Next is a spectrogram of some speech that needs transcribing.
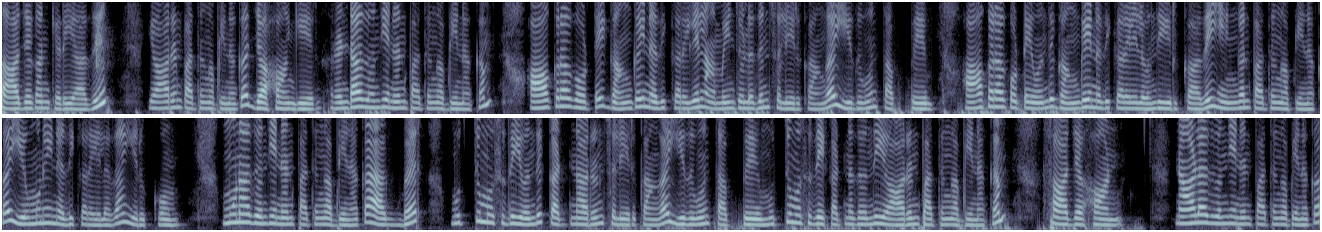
ஷாஜகான் கிடையாது. யாருன்னு பார்த்துங்க அப்படின்னாக்கா ஜஹாங்கீர். ரெண்டாவது வந்து என்னென்னு பார்த்துங்க அப்படின்னாக்கா ஆக்ரா கோட்டை கங்கை நதிக்கரையில் அமைந்துள்ளதுன்னு சொல்லியிருக்காங்க. இதுவும் தப்பு. ஆக்ரா கோட்டை வந்து கங்கை நதிக்கரையில் வந்து இருக்காது. எங்கன்னு பார்த்தாங்க அப்படின்னாக்கா யமுனை நதிக்கரையில் தான் இருக்கும். மூணாவது வந்து என்னென்னு பார்த்தங்க அப்படின்னாக்கா அக்பர் முத்து மசூதியை வந்து கட்டினாருன்னு சொல்லியிருக்காங்க. இதுவும் தப்பு முத்து மசூதியை கட்டினது வந்து யாருன்னு பார்த்தாங்க அப்படின்னாக்கா ஷாஜஹான். நாலாவது வந்து என்னென்னு பார்த்தாங்க அப்படின்னாக்கா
